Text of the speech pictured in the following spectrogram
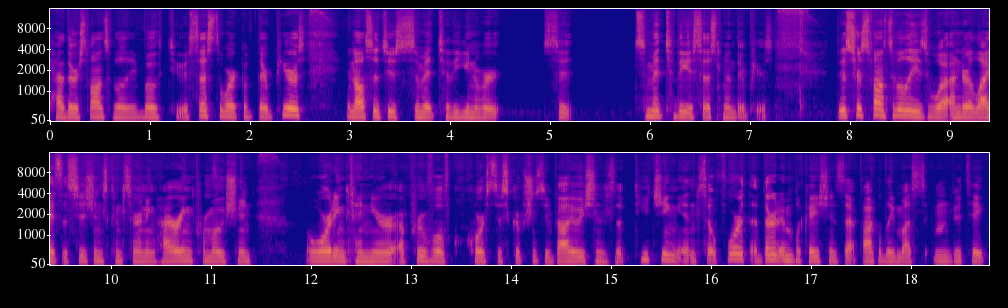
have the responsibility both to assess the work of their peers and also to submit to the university submit to the assessment of their peers. This responsibility is what underlies decisions concerning hiring, promotion, awarding tenure, approval of course descriptions, evaluations of teaching, and so forth. A third implication is that faculty must undertake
